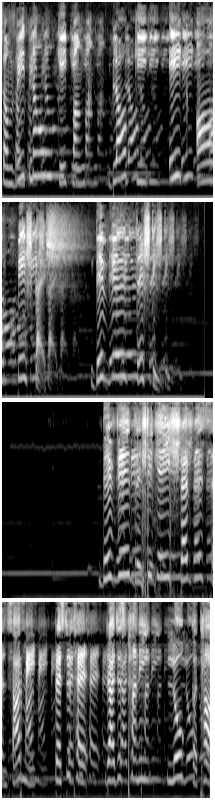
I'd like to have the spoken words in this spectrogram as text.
संवेदनाओं के पंख ब्लॉग की एक और पेशकश। दिव्य दृष्टि। दिव्य दृष्टि के श्रव्य संसार में प्रस्तुत है राजस्थानी लोक कथा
